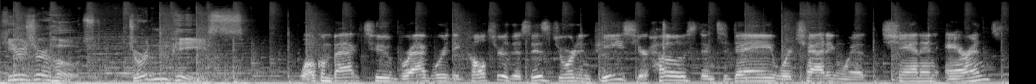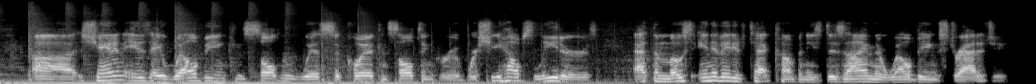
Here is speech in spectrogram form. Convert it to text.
here's your host, Jordan Peace. Welcome back to Bragworthy Culture. This is Jordan Peace, your host, and today we're chatting with Shannon Arens. Uh, Shannon is a well-being consultant with Sequoia Consulting Group, where she helps leaders at the most innovative tech companies design their well-being strategy.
